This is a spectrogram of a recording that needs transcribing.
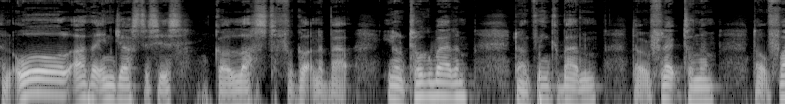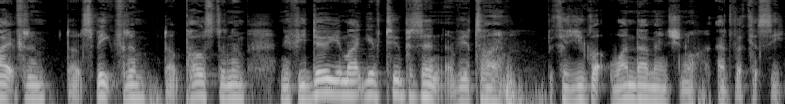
And all other injustices go lost, forgotten about. You don't talk about them, don't think about them, don't reflect on them, don't fight for them, don't speak for them, don't post on them. And if you do, you might give 2% of your time because you've got one dimensional advocacy.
